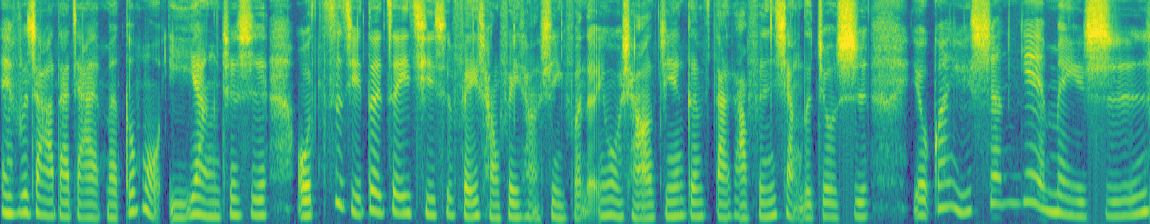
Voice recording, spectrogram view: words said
哎，不知道大家有没有跟我一样，就是我自己对这一期是非常非常兴奋的，因为我想要今天跟大家分享的就是有关于深夜美食。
